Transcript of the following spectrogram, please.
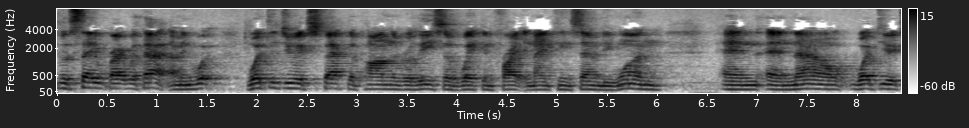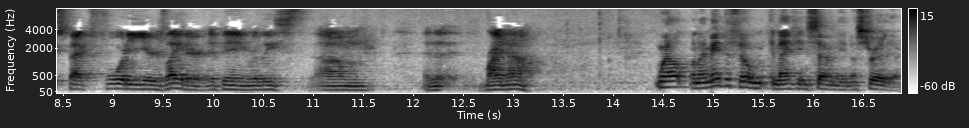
let's stay right with that. I mean, what what did you expect upon the release of Wake in Fright in 1971? And and now, what do you expect 40 years later, it being released um, right now? Well, when I made the film in 1970 in Australia,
